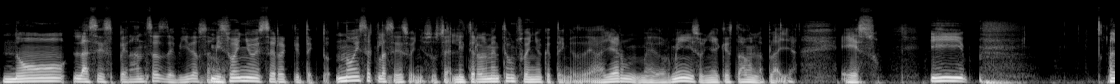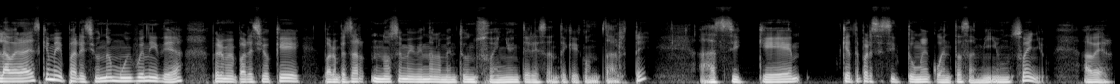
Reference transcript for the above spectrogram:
no las esperanzas de vida. O sea, mi sueño es ser arquitecto, no esa clase de sueños, o sea, literalmente un sueño que tengas. De ayer me dormí y soñé que estaba en la playa, eso. Y la verdad es que me pareció una muy buena idea, pero me pareció que, para empezar, no se me viene a la mente un sueño interesante que contarte. Así que, ¿qué te parece si tú me cuentas a mí un sueño? A ver,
